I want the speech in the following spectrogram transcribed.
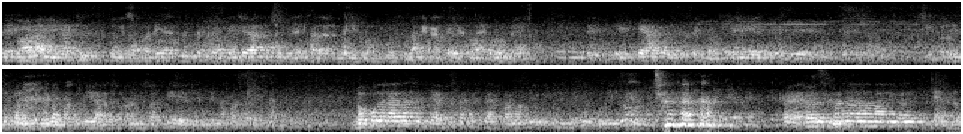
de toda la vida, pues, creo que queda como bien para el médico, pues una de toda Colombia, que queda por ese sector de... Que tienen la pasarela, no podrán asociarse hasta que sea farmacéutico y tengan su diploma. Pero nada más legal que ¿no?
